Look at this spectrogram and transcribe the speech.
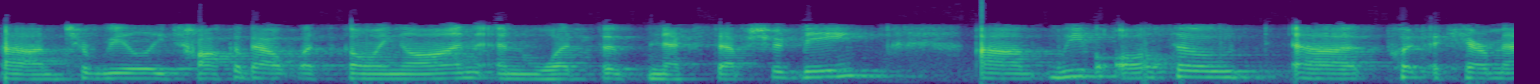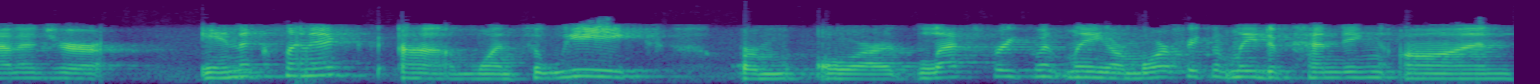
um, to really talk about what's going on and what the next step should be. Um, we've also uh, put a care manager in a clinic um, once a week or, or less frequently or more frequently depending on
